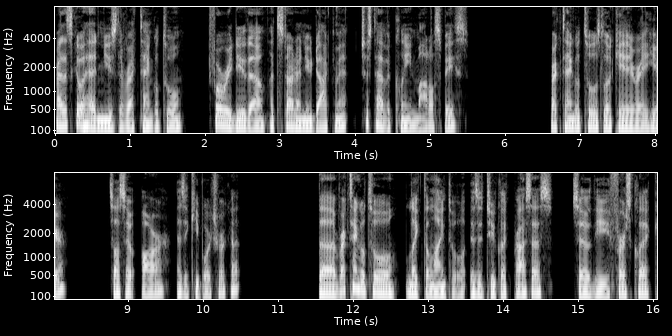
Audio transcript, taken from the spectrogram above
All right, let's go ahead and use the rectangle tool. Before we do though, let's start a new document just to have a clean model space. Rectangle tool is located right here. It's also R as a keyboard shortcut. The rectangle tool, like the line tool, is a two click process. So the first click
